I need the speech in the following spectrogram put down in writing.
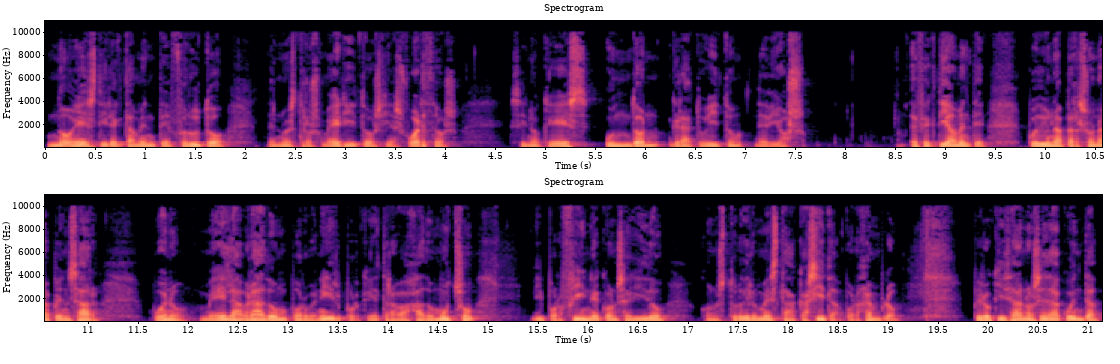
no es directamente fruto de nuestros méritos y esfuerzos, sino que es un don gratuito de Dios. Efectivamente, puede una persona pensar, bueno, me he labrado un porvenir porque he trabajado mucho y por fin he conseguido construirme esta casita, por ejemplo. Pero quizá no se da cuenta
